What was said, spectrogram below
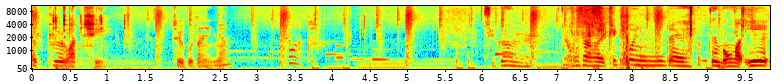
애플 와치 들고 다니면 편하다. 지금 영상을 찍고 있는데 갑자기 뭔가 일,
